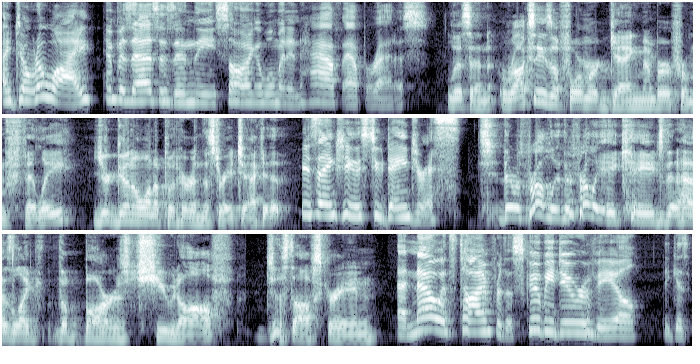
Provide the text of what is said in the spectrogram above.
I don't know why. And Pizzazz is in the sawing a woman in half apparatus. Listen, Roxy is a former gang member from Philly. You're gonna want to put her in the straitjacket. You're saying she was too dangerous. There was probably there's probably a cage that has like the bars chewed off just off screen. And now it's time for the Scooby Doo reveal. Because,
